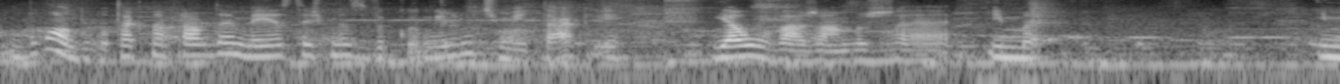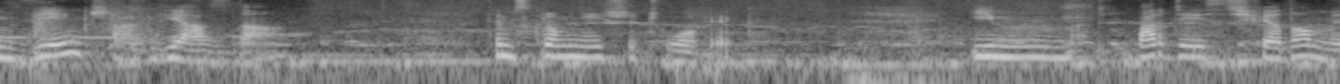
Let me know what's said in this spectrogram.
błąd, bo tak naprawdę my jesteśmy zwykłymi ludźmi, tak? I ja uważam, że im, im większa gwiazda, tym skromniejszy człowiek. Im bardziej jest świadomy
